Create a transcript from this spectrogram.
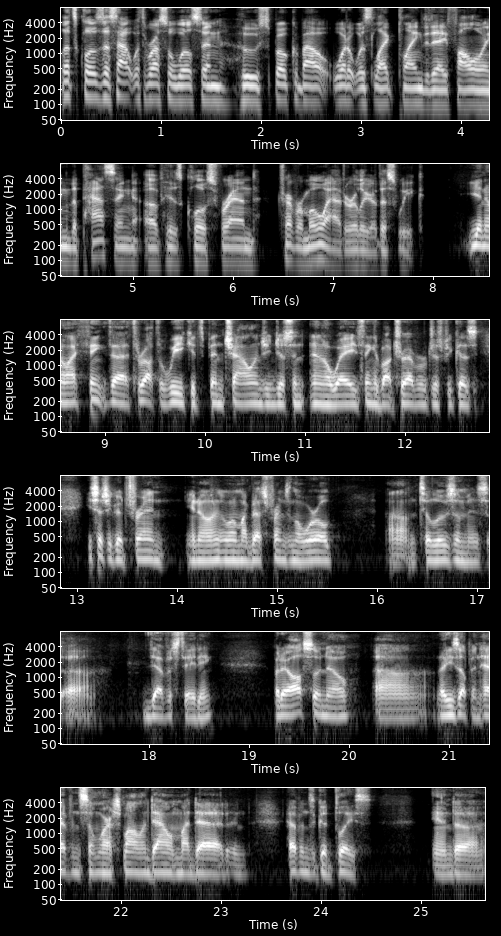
Let's close this out with Russell Wilson, who spoke about what it was like playing today following the passing of his close friend Trevor Moawad earlier this week. You know, I think that throughout the week it's been challenging, just in, in a way, thinking about Trevor, just because he's such a good friend. You know, one of my best friends in the world. Um, to lose him is uh, devastating. But I also know uh, that he's up in heaven somewhere, smiling down with my dad, and heaven's a good place. And uh,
